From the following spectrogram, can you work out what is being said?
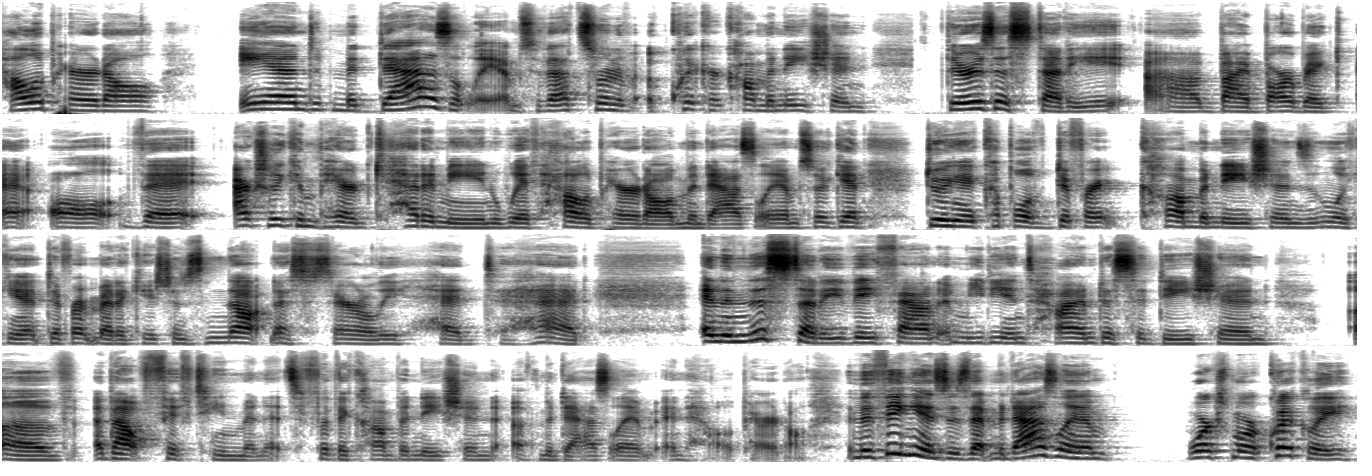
haloperidol and midazolam, so that's sort of a quicker combination. There is a study uh, by Barbic et al. that actually compared ketamine with haloperidol and midazolam. So again, doing a couple of different combinations and looking at different medications, not necessarily head to head. And in this study, they found a median time to sedation of about 15 minutes for the combination of midazolam and haloperidol. And the thing is, is that midazolam works more quickly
